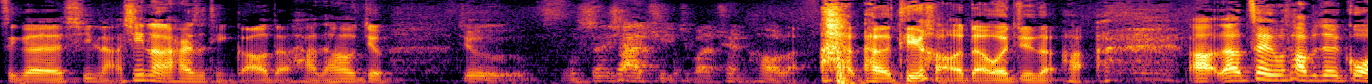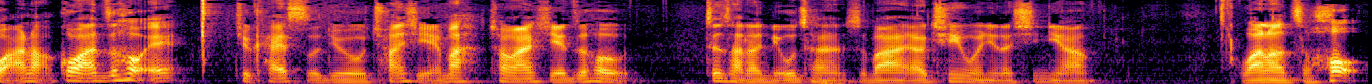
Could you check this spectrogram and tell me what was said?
这个新郎，新郎还是挺高的哈，然后就就俯身下去就把圈套了，然后挺好的，我觉得哈。好，然后这个差不多就过完了，过完之后，哎，就开始就穿鞋嘛，穿完鞋之后，正常的流程是吧？要亲吻你的新娘，完了之后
